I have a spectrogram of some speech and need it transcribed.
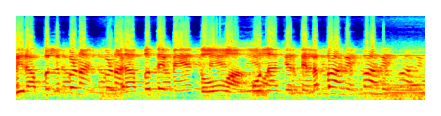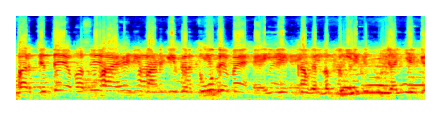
ਵੀ ਰੱਬ ਲੱਭਣਾ, ਰੱਬ ਤੇ ਮੈਂ ਦੋ ਆ, ਉਹਨਾਂ ਚਿਰ ਤੇ ਲੱਭਾਂਗੇ। ਪਰ ਜਿੱਦੇ ਅਵਸਥਾ ਇਹ ਜੀ ਬਣ ਗਈ, ਫਿਰ ਤੂੰ ਤੇ ਮੈਂ ਹੈ ਹੀ ਇੱਕ ਫਿਰ ਲੱਭੀਏ ਕਿ ਤੂੰ ਜਾਈਏ ਕਿ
